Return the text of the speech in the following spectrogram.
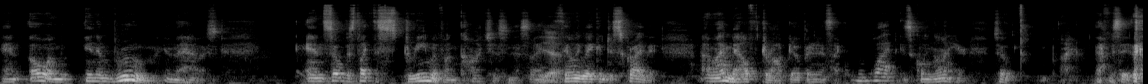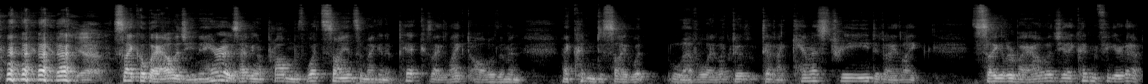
and oh, I'm in a room in the house. And so it was like the stream of unconsciousness. I, Yeah. That's the only way I can describe it. Uh, my mouth dropped open, and it's like, what is going on here? So that was it. yeah. Psychobiology. And here I was having a problem with what science am I going to pick because I liked all of them, and I couldn't decide what level I liked. Did, I like chemistry? Did I like cellular biology? I couldn't figure it out.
